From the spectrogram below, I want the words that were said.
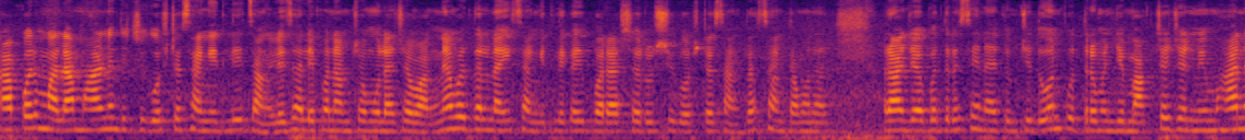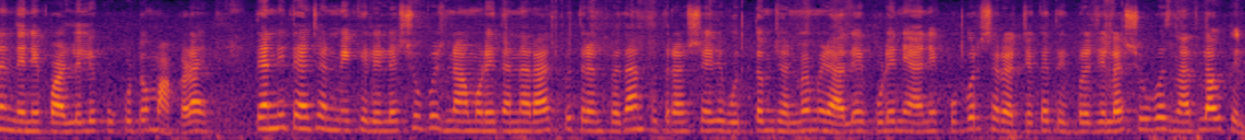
आपण मला महानंदीची गोष्ट सांगितली चांगले झाले पण आमच्या मुलाच्या वागण्याबद्दल नाही सांगितले काही पराशर ऋषी गोष्ट सांगता सांगता म्हणाल राजा भद्रसेन आहे तुमचे दोन पुत्र म्हणजे मागच्या जन्मी महानंदेने पाळलेले कुकुटो माकडा आहेत. त्यांनी त्या जन्मी केलेल्या शुभजनामुळे त्यांना राजपुत्र आणि प्रधान असे उत्तम जन्म मिळाले. पुढे न्यायाने खूप वर्ष राज्य करतील प्रजेला शुभजनात लावतील.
